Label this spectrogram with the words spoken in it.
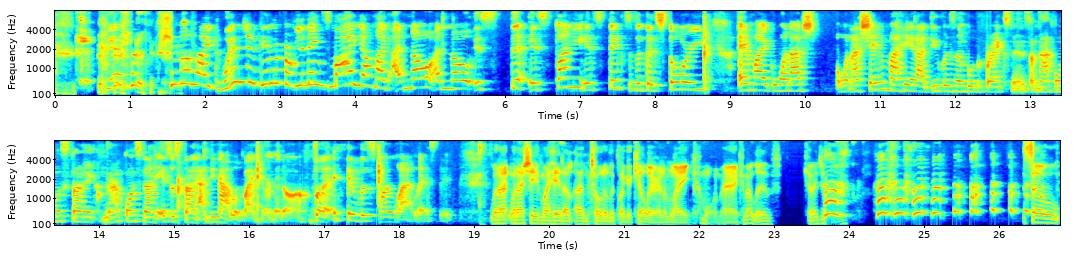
yeah, people are like, where did you get it from? Your name's Maya. I'm like, I know, I know. It's it's funny. It sticks. It's a good story. And like when I when I shave my head, I do resemble the Braxtons. I'm not going to stunt. I'm not going to stunt. It's a stunt. I do not look like them at all. But it was fun while it lasted. When I when I shave my head, I, am told I look like a killer, and I'm like, come on, man, can I live? Can I just? so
